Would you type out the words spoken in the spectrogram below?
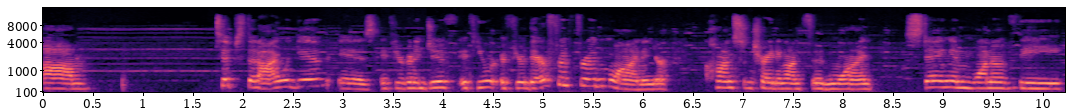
Um, tips that I would give is if you're going to do if you if you're there for food and wine and you're concentrating on food and wine, staying in one of the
